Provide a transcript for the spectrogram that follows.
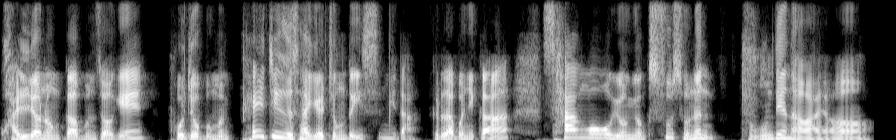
관련 원가 분석에 보조 부문 폐지 의사 결정도 있습니다. 그러다 보니까 상호 용역 수수는 두 군데 나와요.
